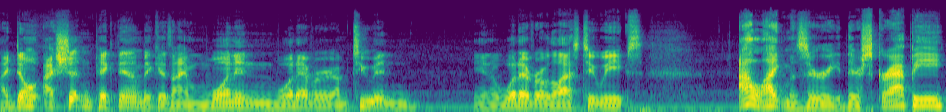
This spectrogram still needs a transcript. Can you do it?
I don't. I shouldn't pick them because I'm one in whatever. I'm two in, you know, whatever over the last two weeks. I like Missouri. They're scrappy.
